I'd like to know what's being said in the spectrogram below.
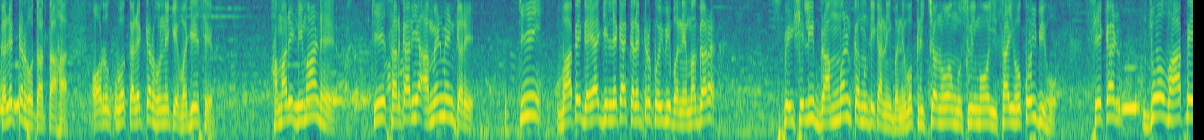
कलेक्टर होता था। और वो कलेक्टर होने के वजह से हमारी डिमांड है कि सरकार ये अमेंडमेंट करे कि वहाँ पे गया ज़िले का कलेक्टर कोई भी बने, मगर स्पेशली ब्राह्मण कम्युनिटी का नहीं बने। वो क्रिश्चियन हो, मुस्लिम हो, ईसाई हो, कोई भी हो। सेकंड जो वहाँ पे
